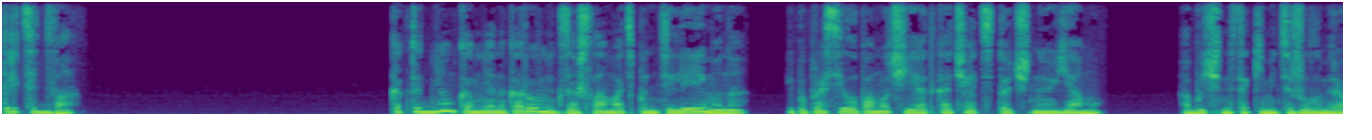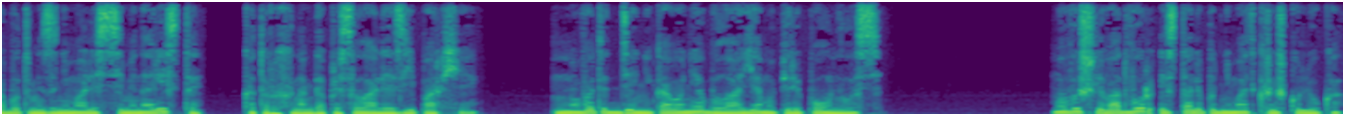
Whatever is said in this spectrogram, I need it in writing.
32. Как-то днем ко мне на коровник зашла мать Пантелеймона и попросила помочь ей откачать сточную яму. Обычно такими тяжелыми работами занимались семинаристы, которых иногда присылали из епархии. Но в этот день никого не было, а яма переполнилась. Мы вышли во двор и стали поднимать крышку люка.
